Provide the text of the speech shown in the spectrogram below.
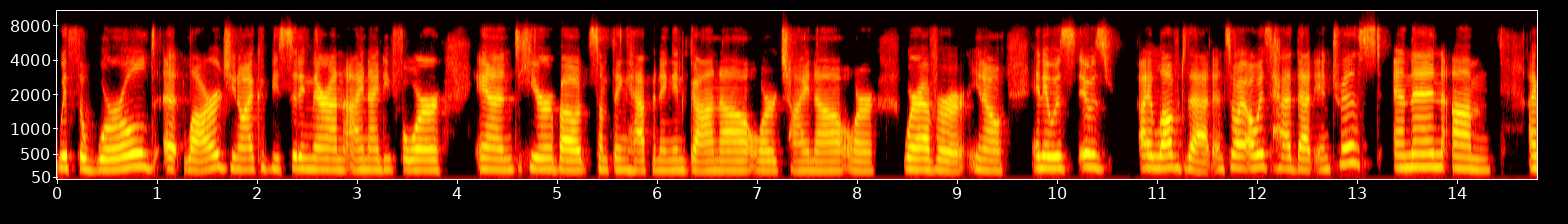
with the world at large. You know, I could be sitting there on I ninety four and hear about something happening in Ghana or China or wherever. You know and it was it was I loved that. And so I always had that interest. And then um, I,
